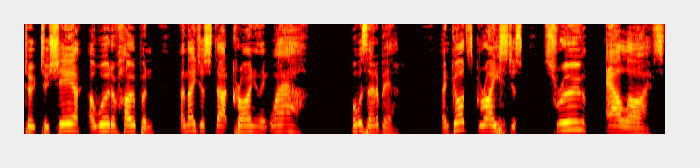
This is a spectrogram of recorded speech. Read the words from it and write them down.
to, to share a word of hope and, and they just start crying. You think, wow, what was that about? And God's grace just through our lives.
